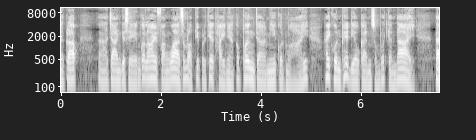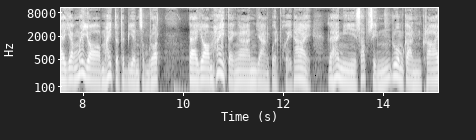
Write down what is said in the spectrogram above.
นะครับอาจารย์เกษมก็เล่าให้ฟังว่าสำหรับที่ประเทศไทยเนี่ยก็เพิ่งจะมีกฎหมาย ให้คนเพศเดียวกันสมรสกันได้ แต่ยังไม่ยอมให้จดทะเบียนสมรส แต่ยอมให้แต่งงานอย่างเปิดเผยได้ และให้มีทรัพย์สินร่วมกันคล้าย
